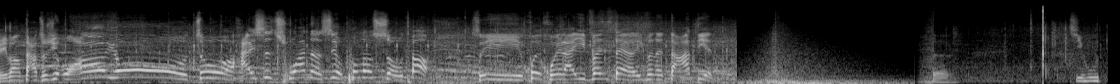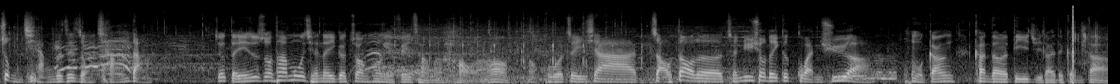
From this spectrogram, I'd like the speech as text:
这一棒打出去，哇哟，这还是穿了，是有碰到手套，所以会回来一分，带了一分的打点。的几乎中强的这种长打。就等于是说，他目前的一个状况也非常的好了哦。不过这一下找到了陈俊秀的一个管区啊。我刚看到了第一局来的更大，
